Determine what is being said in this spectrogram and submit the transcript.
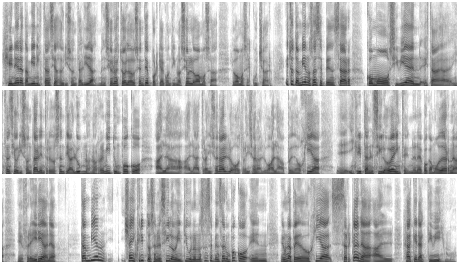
genera también instancias de horizontalidad. Menciono esto de la docente porque a continuación lo vamos a, lo vamos a escuchar. Esto también nos hace pensar cómo si bien esta instancia horizontal entre docente y alumnos nos remite un poco a la, tradicional o tradicional o a la pedagogía eh, inscripta en el siglo XX, en una época moderna eh, freiriana, también ya inscriptos en el siglo XXI, nos hace pensar un poco en, una pedagogía cercana al hacker activismo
